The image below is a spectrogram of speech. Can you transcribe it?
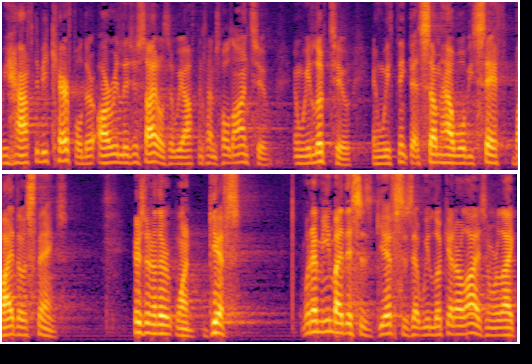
We have to be careful. There are religious idols that we oftentimes hold on to and we look to, and we think that somehow we'll be safe by those things. Here's another one gifts. What I mean by this is gifts is that we look at our lives and we're like,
